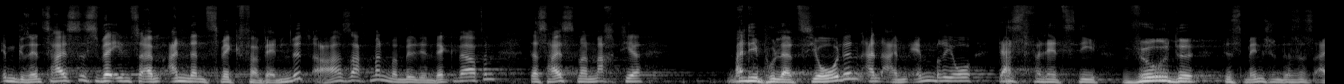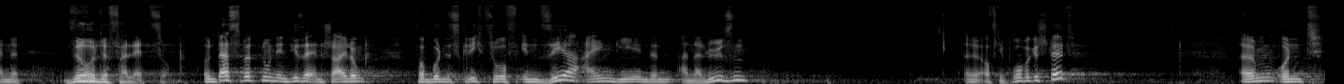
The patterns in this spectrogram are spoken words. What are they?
im Gesetz heißt es, wer ihn zu einem anderen Zweck verwendet, ah, sagt man, man will den wegwerfen. Das heißt, man macht hier Manipulationen an einem Embryo, das verletzt die Würde des Menschen, das ist eine Würdeverletzung. Und das wird nun in dieser Entscheidung vom Bundesgerichtshof in sehr eingehenden Analysen äh, auf die Probe gestellt. Ähm, und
